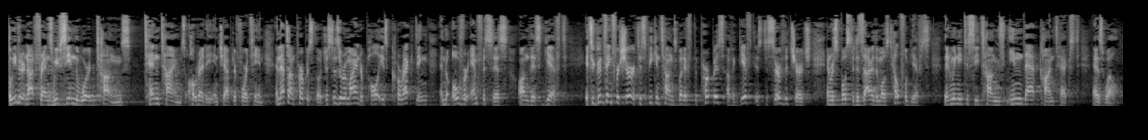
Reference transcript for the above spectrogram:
Believe it or not, friends, we've seen the word tongues 10 times already in chapter 14. And that's on purpose, though. Just as a reminder, Paul is correcting an overemphasis on this gift. It's a good thing for sure to speak in tongues, but if the purpose of a gift is to serve the church and we're supposed to desire the most helpful gifts, then we need to see tongues in that context as well.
